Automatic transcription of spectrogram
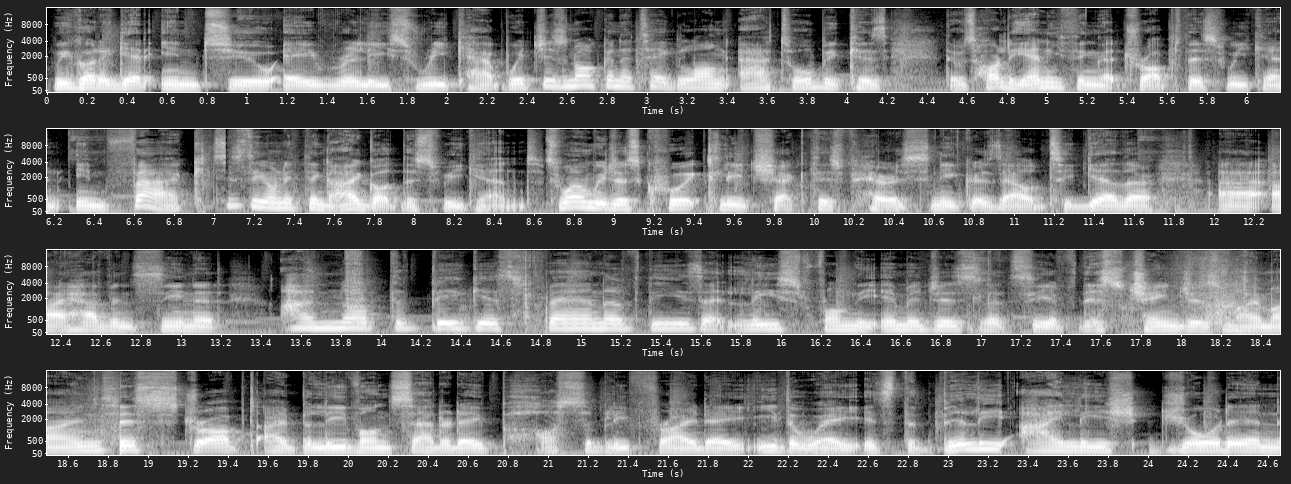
we got to get into a release recap, which is not going to take long at all because there was hardly anything that dropped this weekend. In fact, this is the only thing I got this weekend. So why don't we just quickly check this pair of sneakers out together. Uh, I haven't seen it. I'm not the biggest fan of these, at least from the images. Let's see if this changes my mind. This dropped, I believe, on Saturday, possibly Friday. Either way, it's the Billie Eilish Jordan,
